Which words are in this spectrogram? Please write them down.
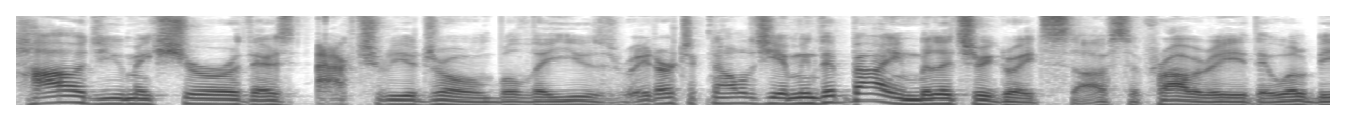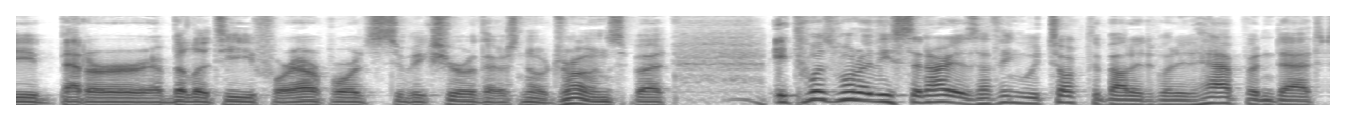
how do you make sure there's actually a drone? Will they use radar technology? I mean, they're buying military grade stuff, so probably there will be better ability for airports to make sure there's no drones. But it was one of these scenarios. I think we talked about it when it happened that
